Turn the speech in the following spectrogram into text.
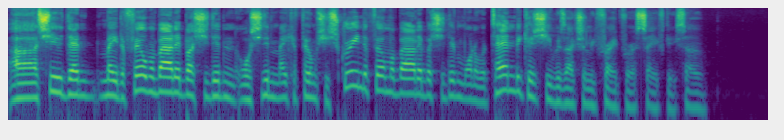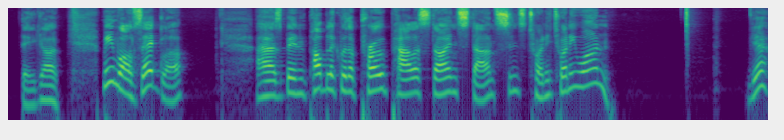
Uh, she then made a film about it, but she didn't, or she didn't make a film. She screened a film about it, but she didn't want to attend because she was actually afraid for her safety. So there you go. Meanwhile, Zegler has been public with a pro-Palestine stance since 2021. Yeah.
